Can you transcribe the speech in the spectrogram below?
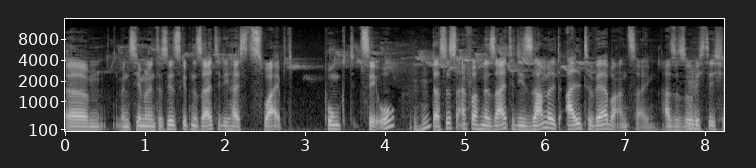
ähm, wenn es jemand interessiert, es gibt eine Seite, die heißt Swiped Werbeanzeigen.co. Mhm. Das ist einfach eine Seite, die sammelt alte Werbeanzeigen. Also so mhm. richtig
